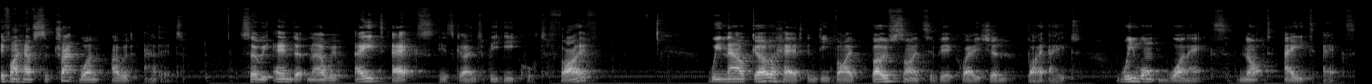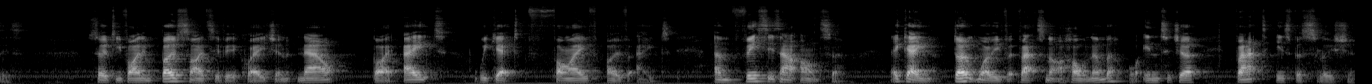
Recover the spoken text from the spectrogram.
If I have subtract 1, I would add it. So we end up now with 8x is going to be equal to 5. We now go ahead and divide both sides of the equation by 8. We want 1x, not 8 x's. So dividing both sides of the equation now by 8, we get 5 over 8. And this is our answer. Again, don't worry that that's not a whole number or integer. That is the solution.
